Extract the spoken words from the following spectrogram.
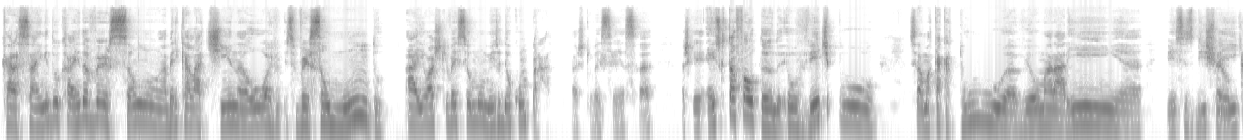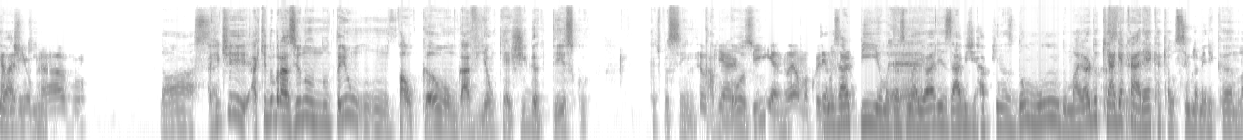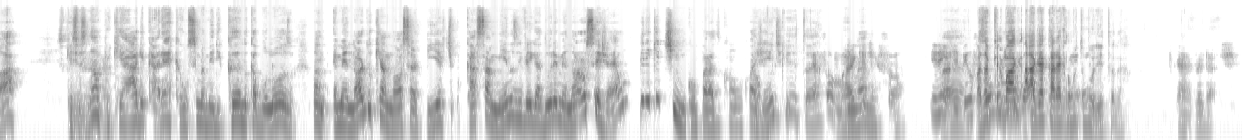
Cara, saindo, caindo a versão América Latina ou a versão mundo, aí eu acho que vai ser o momento de eu comprar. Acho que vai ser essa. Acho que é isso que tá faltando. Eu ver, tipo, sei lá, uma cacatua, ver uma ararinha, ver esses bichos aí que eu acho que. bravo. Nossa. A gente, aqui no Brasil, não, não tem um, um falcão ou um gavião que é gigantesco? Que é, tipo assim, Seu cabuloso. Que é arpia, não é uma coisa Temos assim? arpia, uma das é. maiores aves de rapinas do mundo, maior do que a águia Sim. careca, que é o símbolo americano lá. Que assim, não, porque a águia careca é um símbolo americano cabuloso. Mano, é menor do que a nossa arpia, tipo, caça menos, envergadura é menor, ou seja, é um periquitinho comparado com, com a é gente. Periquito, é. é só marketing só. E, gente, é. Mas é porque a águia careca é muito bonita, né? É, verdade.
